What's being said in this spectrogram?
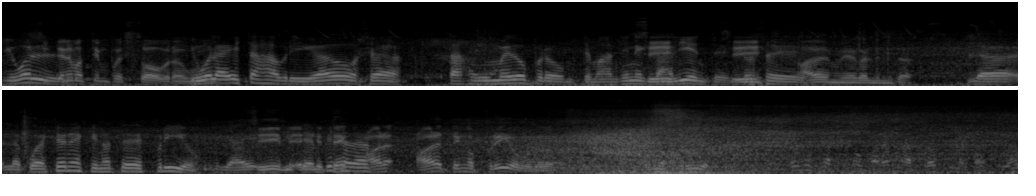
Igual, Si tenemos tiempo de sobra. boludo. igual ahí estás abrigado, o sea, estás húmedo, pero te mantiene Sí, caliente. Sí, Entonces, a ver, me voy a calentar. la, la cuestión es que no te des frío. Y ahí, Sí, si es te que empieza tengo- a dar- ahora, ahora tengo frío, boludo. Tengo frío. Entonces, ¿ya como para una próxima estación?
